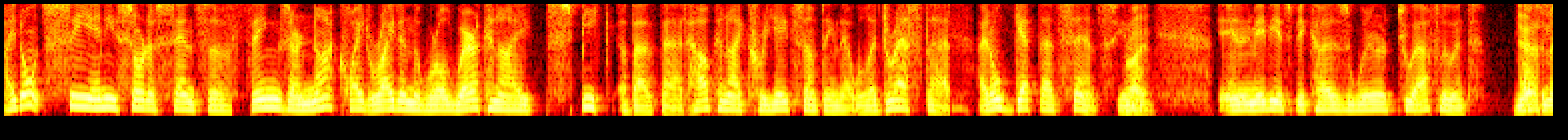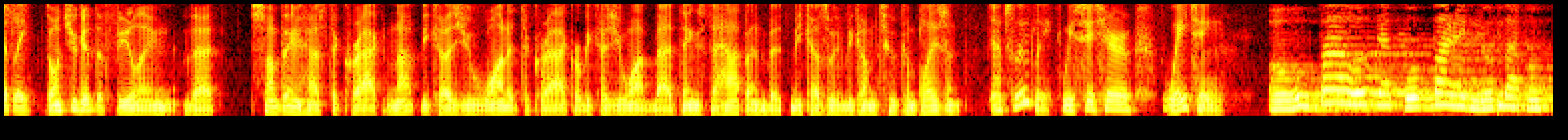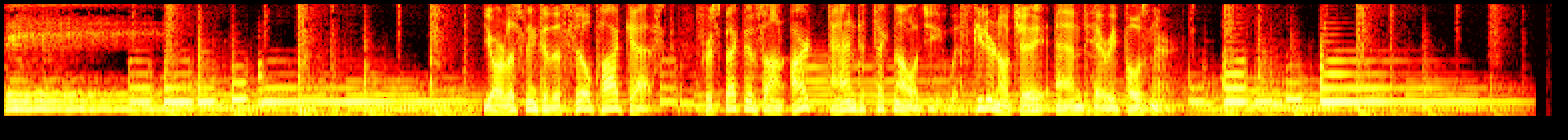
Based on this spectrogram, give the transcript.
I don't see any sort of sense of things are not quite right in the world. Where can I speak about that? How can I create something that will address that? I don't get that sense, you know. Right. And maybe it's because we're too affluent. Yes. Ultimately, Don't you get the feeling that something has to crack, not because you want it to crack or because you want bad things to happen, but because we've become too complacent? absolutely. We sit here waiting. You're listening to the SIL Podcast Perspectives on Art and Technology with Peter Noce and Harry Posner.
